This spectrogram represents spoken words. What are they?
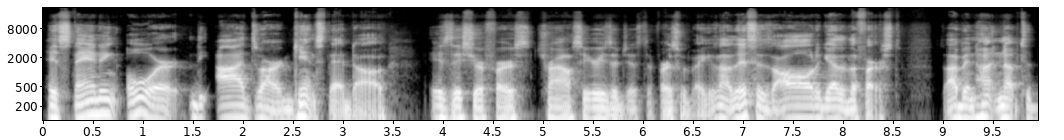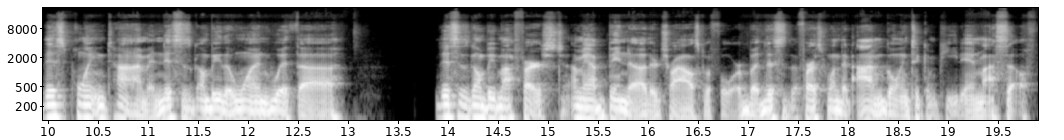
his standing or the odds are against that dog is this your first trial series or just the first with Vegas? No, this is all together the first. So I've been hunting up to this point in time, and this is gonna be the one with uh this is gonna be my first. I mean, I've been to other trials before, but this is the first one that I'm going to compete in myself.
